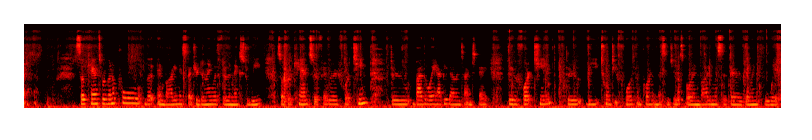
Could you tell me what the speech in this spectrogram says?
so Cancer, we're gonna pull the embodiments that you're dealing with for the next week. So for Cancer, February 14th through, by the way, happy Valentine's Day, through the 14th through the 24th, important messages or embodiments that they're dealing with.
